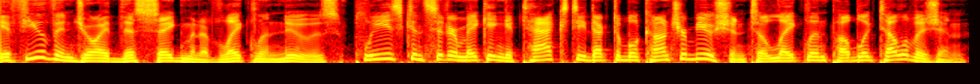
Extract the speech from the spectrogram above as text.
If you've enjoyed this segment of Lakeland News, please consider making a tax-deductible contribution to Lakeland Public Television.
